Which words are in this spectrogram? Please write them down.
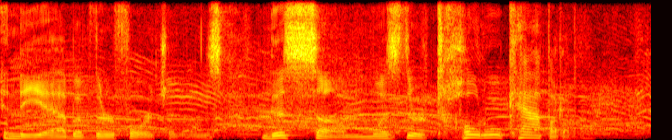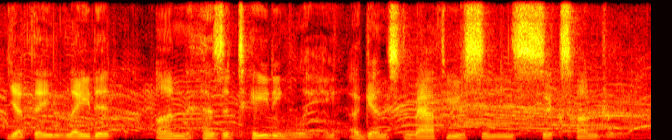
In the ebb of their fortunes, this sum was their total capital, yet they laid it unhesitatingly against Matthewson's 600.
